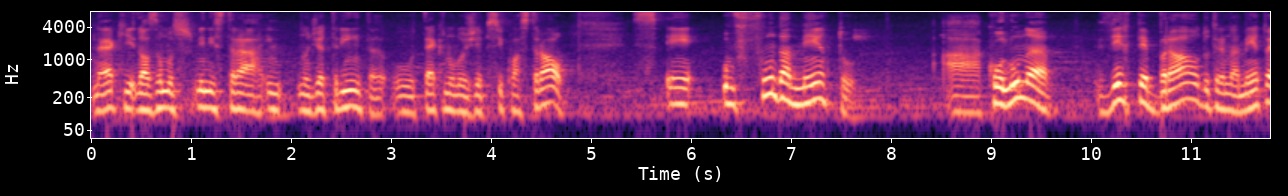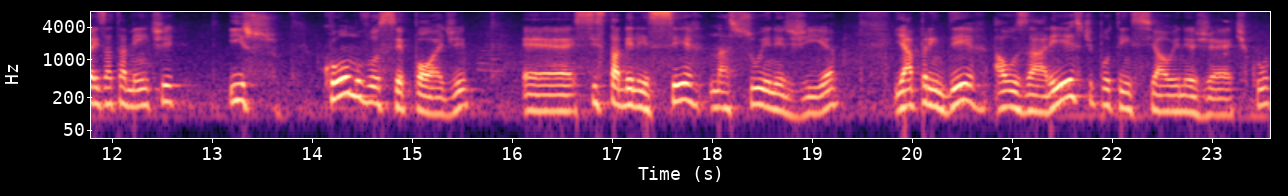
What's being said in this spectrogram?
né, que nós vamos ministrar em, no dia 30, o Tecnologia Psicoastral, é, o fundamento, a coluna vertebral do treinamento é exatamente isso. Como você pode é, se estabelecer na sua energia e aprender a usar este potencial energético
